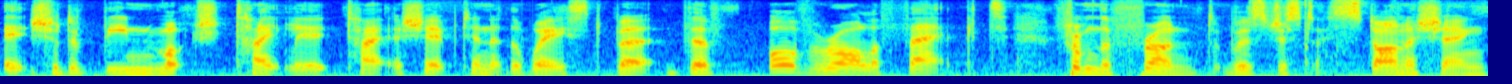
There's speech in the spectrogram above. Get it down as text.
it should have been much tightly tighter shaped in at the waist. But the f- overall effect from the front was just astonishing.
